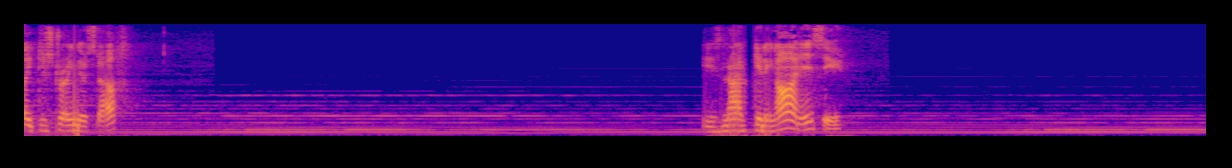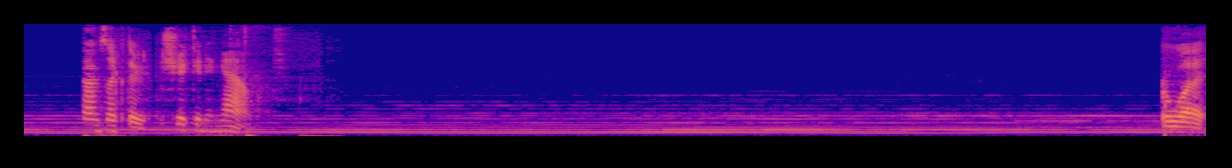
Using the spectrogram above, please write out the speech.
Like destroying their stuff? He's not getting on, is he? Sounds like they're chickening out. For what?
